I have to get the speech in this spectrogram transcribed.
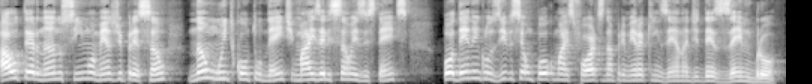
alternando sim momentos de pressão não muito contundente, mas eles são existentes, podendo inclusive ser um pouco mais fortes na primeira quinzena de dezembro.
